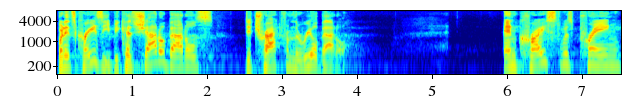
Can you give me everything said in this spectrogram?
but it's crazy because shadow battles detract from the real battle. And Christ was praying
